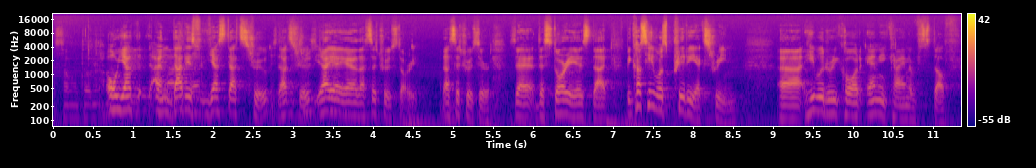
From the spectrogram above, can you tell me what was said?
someone told me. Oh yeah, th- and that is yes, that's true. Is that's a true. true Yeah, yeah, yeah. That's a true story. That's a true story. The the story is that because he was pretty extreme, uh, he would record any kind of stuff.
